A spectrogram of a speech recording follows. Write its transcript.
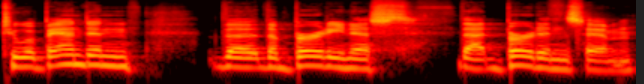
to abandon the the birdiness that burdens him.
